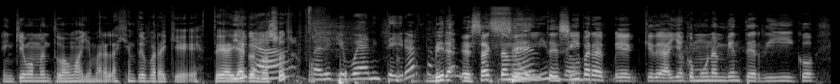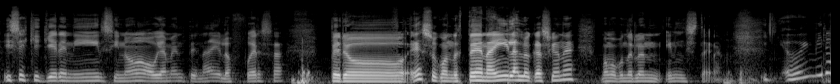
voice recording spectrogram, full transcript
en qué momento vamos a llamar a la gente para que esté allá con nosotros. Para que puedan integrar también. Mira, exactamente, sí, para eh, que haya como un ambiente rico. Y si es que quieren ir, si no, obviamente nadie los fuerza. Pero eso, cuando estén ahí las locaciones, vamos a ponerlo en, Instagram. Uy, mira.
